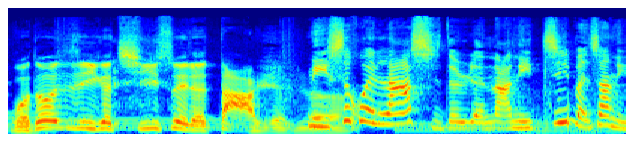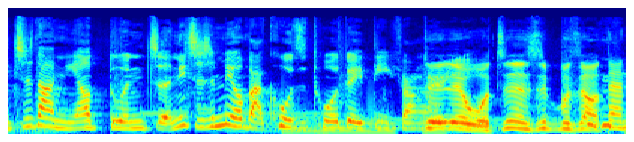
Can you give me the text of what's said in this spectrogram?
我都是一个七岁的大人了。你是会拉屎的人啦，你基本上你知道你要蹲着，你只是没有把裤子脱对地方。对对，我真的是不知道，但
